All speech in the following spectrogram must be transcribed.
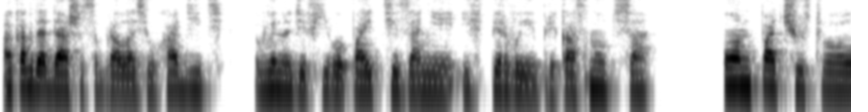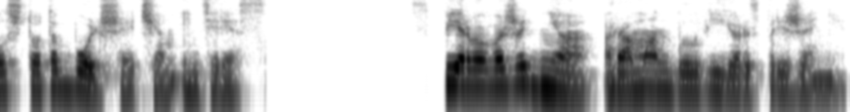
А когда Даша собралась уходить, вынудив его пойти за ней и впервые прикоснуться, он почувствовал что-то большее, чем интерес. С первого же дня Роман был в ее распоряжении,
